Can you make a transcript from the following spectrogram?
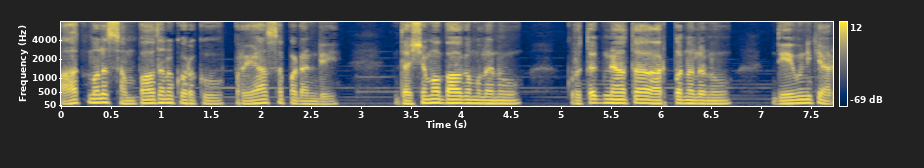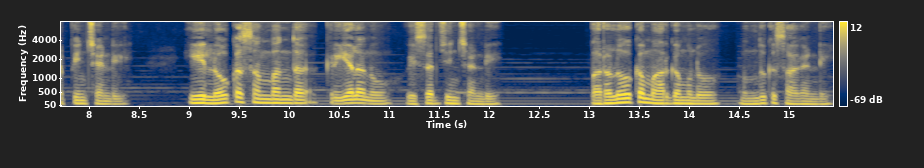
ఆత్మల సంపాదన కొరకు ప్రయాసపడండి. దశమ భాగములను కృతజ్ఞత అర్పణలను దేవునికి అర్పించండి. ఈ లోక సంబంధ క్రియలను విసర్జించండి. పరలోక మార్గములో ముందుకు సాగండి.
